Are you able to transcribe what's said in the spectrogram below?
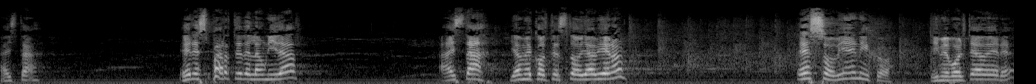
Ahí está. ¿Eres parte de la unidad? Ahí está, ya me contestó, ¿ya vieron? Eso, bien, hijo. Y me volteé a ver, ¿eh?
